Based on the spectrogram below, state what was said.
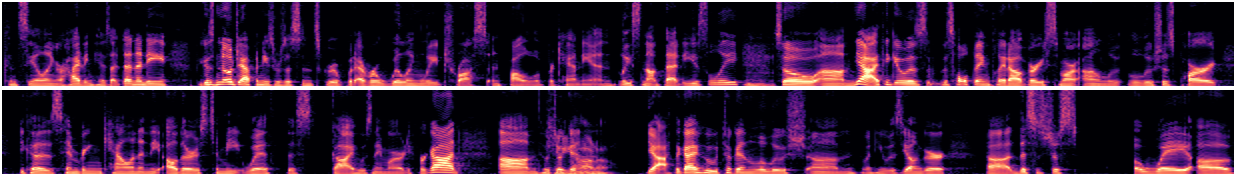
concealing or hiding his identity because no Japanese resistance group would ever willingly trust and follow a Britannian, at least not that easily. So, um, yeah, I think it was this whole thing played out very smart on Lel- Lelouch's part because him bringing Kallen and the others to meet with this guy whose name I already forgot, um, who took in Kirihara. yeah, the guy who took in Lelouch um, when he was younger. Uh, this is just a way of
